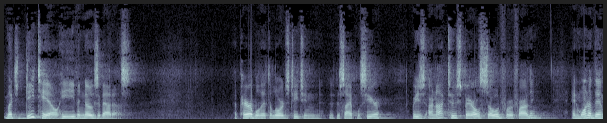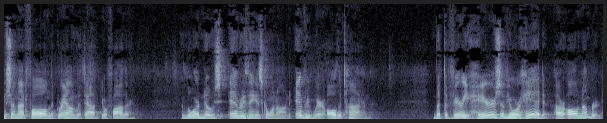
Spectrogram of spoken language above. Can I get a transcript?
much detail He even knows about us. A parable that the Lord's teaching the disciples here reads, Are not two sparrows sold for a farthing? And one of them shall not fall on the ground without your Father the Lord knows everything that's going on, everywhere, all the time. But the very hairs of your head are all numbered.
